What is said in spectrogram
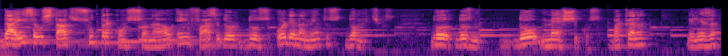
Daí seu status supraconstitucional em face do, dos ordenamentos domésticos. Do, dos domésticos. Bacana? Beleza?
